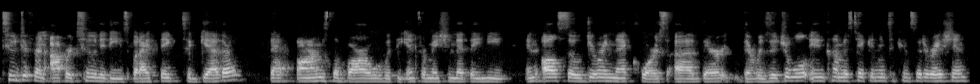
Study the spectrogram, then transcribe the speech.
two different opportunities, but I think together that arms the borrower with the information that they need. And also during that course, uh, their their residual income is taken into consideration,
